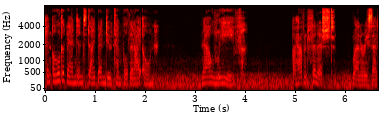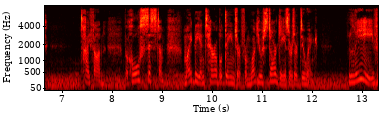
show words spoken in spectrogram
an old abandoned Dai Bendu temple that I own. Now leave. I haven't finished, Lanoree said. Tython, the whole system might be in terrible danger from what your stargazers are doing. Leave.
